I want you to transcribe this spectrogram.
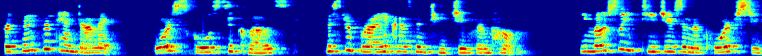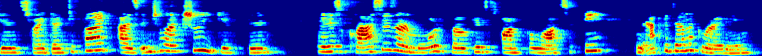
But since the pandemic forced schools to close, Mr. Bryant has been teaching from home. He mostly teaches in the core of students who identified as intellectually gifted, and his classes are more focused on philosophy and academic writing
